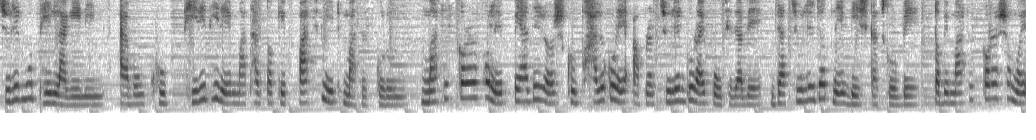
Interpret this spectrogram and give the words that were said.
চুলের মধ্যে লাগিয়ে নিন এবং খুব ধীরে ধীরে মাথার ত্বকে পাঁচ মিনিট মাসাজ করুন। মাসাজ করার ফলে পেঁয়াজের রস খুব ভালো করে আপনার চুলের গোড়ায় পৌঁছে যাবে, যা চুলের যত্নে বেশ কাজ করবে। তবে মাসাজ করার সময়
